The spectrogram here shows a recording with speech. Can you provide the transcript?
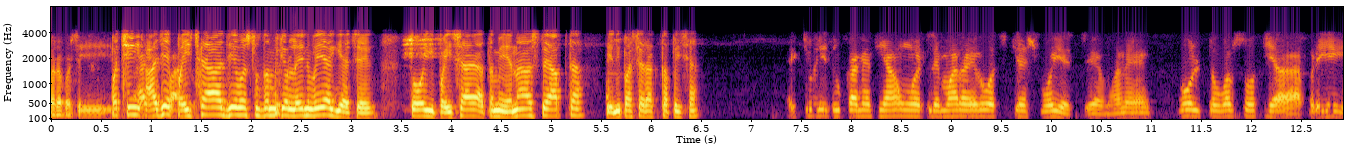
બરાબર છે. પછી આ આ જે પૈસા જે વસ્તુ તમે કયો લઈને વયા ગયા છે તો એ પૈસા તમે એના હસ્તે આપતા? એની પાસે રાખતા પૈસા? એકચ્યુઅલી દુકાનેથી આવું એટલે મારા રોજ કેશ હોય જ છે. એમ અને ગોલ્ડ તો વર્ષોથી આપણી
